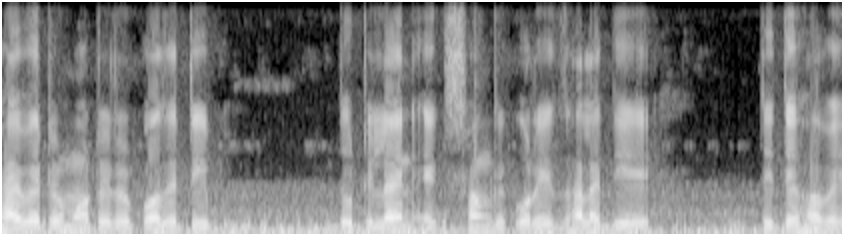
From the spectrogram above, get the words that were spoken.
ভাইব্রেটর মোটরের পজিটিভ দুটি লাইন একসঙ্গে করে ঝালাই দিয়ে দিতে হবে।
